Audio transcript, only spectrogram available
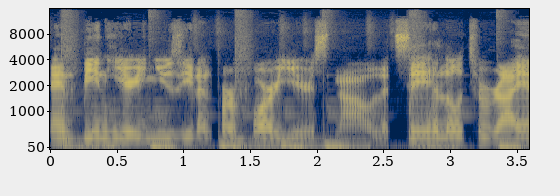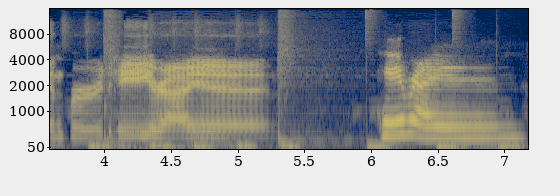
and been here in New Zealand for four years now. Let's say hello to Ryan Bird. Hey, Ryan. Hey Ryan,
